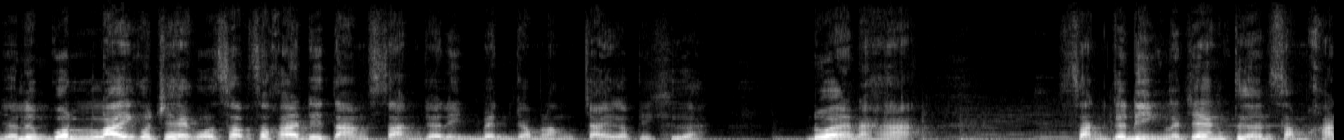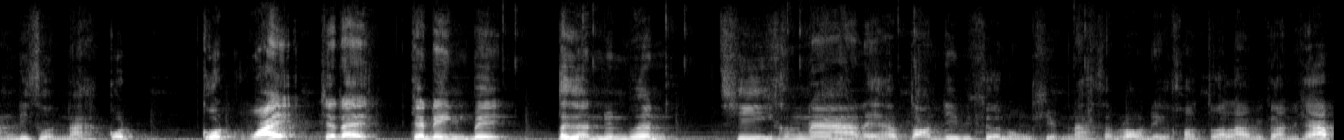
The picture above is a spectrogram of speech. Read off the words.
อย่าลืมกดไลค์ กดแชร์ กดซับสไครต์ติดตามสั่นกระดิ่งเป็นกำลังใจกับพี่เขือด้วยนะฮะ สั่นกระดิ่งและแจ้งเตือนสำคัญที่สุดนะ กด กดไว้จะได้กระดิ่งไปเตือนเพื่อนๆที่ข้างหน้าเลยครับตอนที่พี่เขือลงคลิปนะสำหรับวันนี้ขอตัวลาไปก่อนครับ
